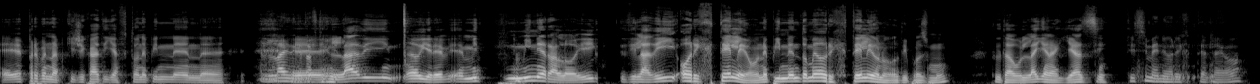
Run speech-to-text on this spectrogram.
έπρεπε να πιει και κάτι γι' αυτόν έπινε ε, Λάινε για τα ε, αυτιά. λάδι, όχι ρε, ε, μι- mineral oil, δηλαδή οριχτέλεον, έπινε το με οριχτέλεον ο τύπος μου, του ταουλά για να γιάζει. Τι σημαίνει ορίχτε, λέω.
